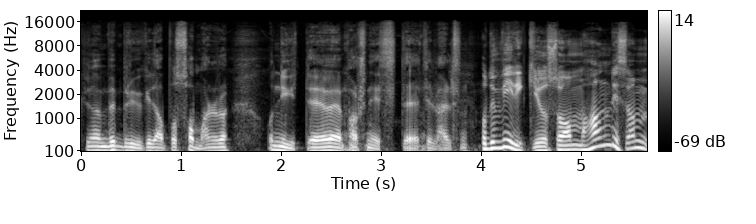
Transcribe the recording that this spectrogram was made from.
kunne bruke da på sommeren og, og nyte pensjonisttilværelsen. Og det virker jo som han liksom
